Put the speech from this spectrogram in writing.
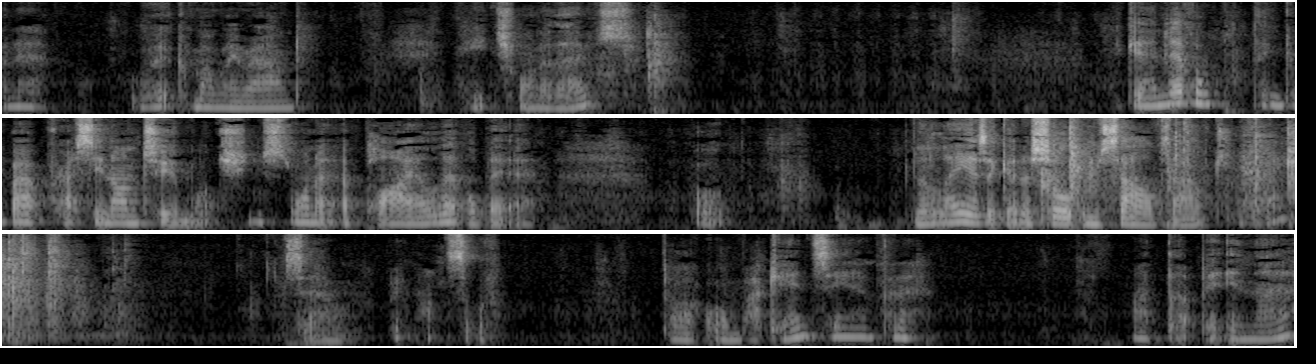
I'm going to work my way around each one of those. Again, never think about pressing on too much. You just want to apply a little bit. But the layers are going to sort themselves out, okay? So bring that sort of dark one back in. See, I'm going to add that bit in there.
